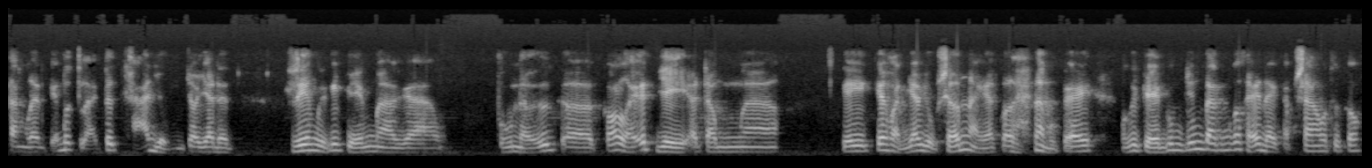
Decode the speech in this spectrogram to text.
tăng lên cái mức lợi tức khả dụng cho gia đình. Riêng về cái chuyện mà à, phụ nữ uh, có lợi ích gì ở trong uh, cái kế hoạch giáo dục sớm này có lẽ là một cái một cái chuyện cũng chúng ta cũng có thể đề cập sau thưa cô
